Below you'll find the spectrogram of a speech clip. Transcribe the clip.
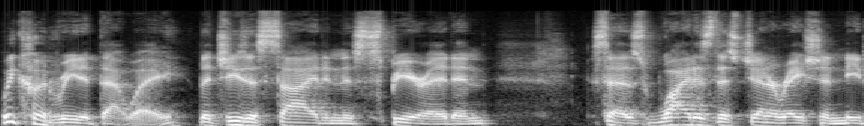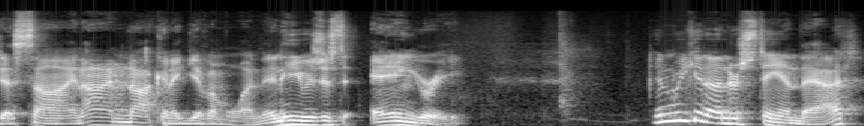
We could read it that way that Jesus sighed in his spirit and says, Why does this generation need a sign? I'm not going to give them one. And he was just angry. And we can understand that.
